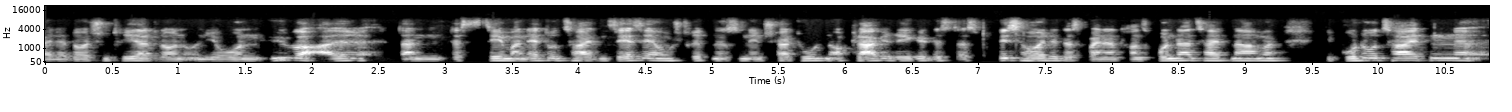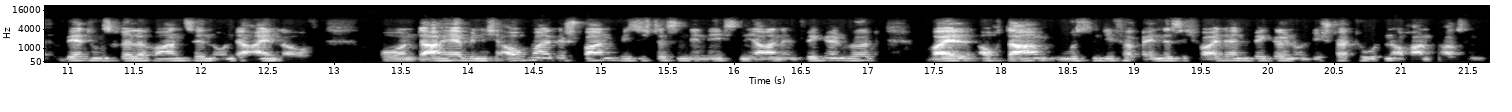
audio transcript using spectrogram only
bei der Deutschen Triathlon Union überall dann das Thema Nettozeiten sehr, sehr umstritten ist und in den Statuten auch klar geregelt ist, dass bis heute, dass bei einer Transponderzeitnahme die Bruttozeiten äh, wertungsrelevant sind und der Einlauf. Und daher bin ich auch mal gespannt, wie sich das in den nächsten Jahren entwickeln wird, weil auch da mussten die Verbände sich weiterentwickeln und die Statuten auch anpassen.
